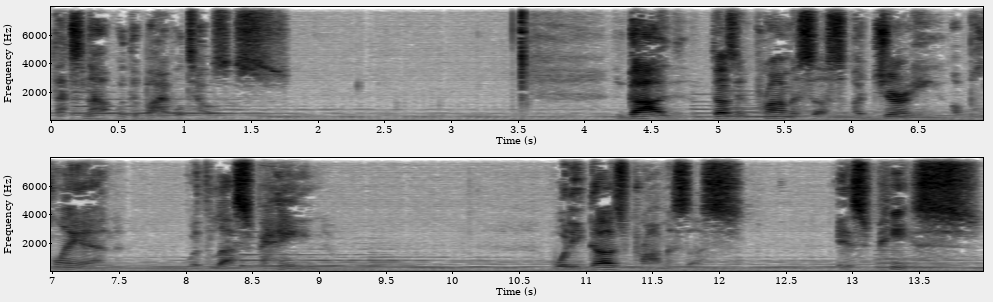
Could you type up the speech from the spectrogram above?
That's not what the Bible tells us. God doesn't promise us a journey, a plan with less pain. What He does promise us is peace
